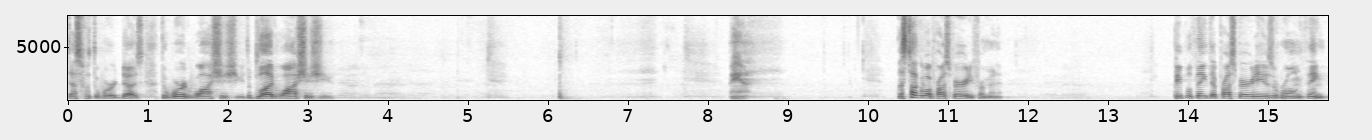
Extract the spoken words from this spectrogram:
That's what the word does. The word washes you. The blood washes you. Man. Let's talk about prosperity for a minute. People think that prosperity is a wrong thing,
